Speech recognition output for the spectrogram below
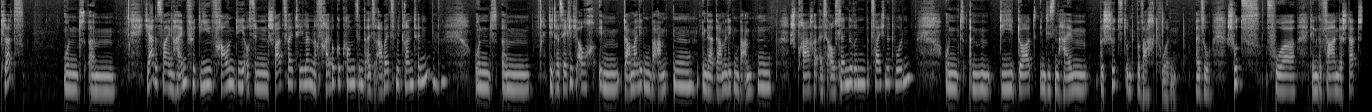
Platz und ähm, ja, das war ein Heim für die Frauen, die aus den Schwarzwaldtälern nach Freiburg gekommen sind als Arbeitsmigrantinnen mhm. und ähm, die tatsächlich auch im damaligen Beamten, in der damaligen Beamtensprache als Ausländerinnen bezeichnet wurden und ähm, die dort in diesen Heimen beschützt und bewacht wurden. Also Schutz vor den Gefahren der Stadt,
